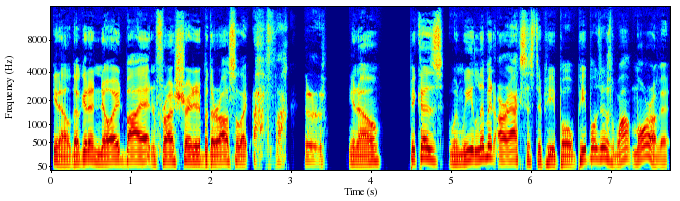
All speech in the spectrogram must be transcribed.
You know, they'll get annoyed by it and frustrated, but they're also like, oh, fuck, ugh," you know? Because when we limit our access to people, people just want more of it,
